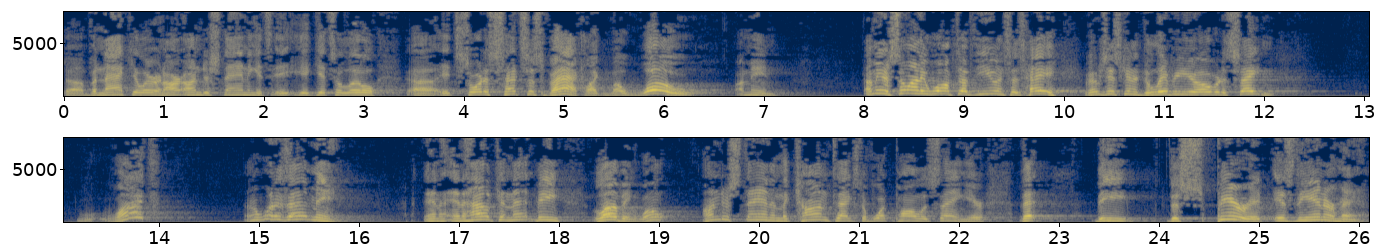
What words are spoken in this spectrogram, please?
uh, vernacular and our understanding, it, it, gets a little, uh, it sort of sets us back like, well, whoa! I mean, I mean, if somebody walked up to you and says, hey, I was just going to deliver you over to Satan. What? what does that mean? And, and how can that be loving? Well, understand in the context of what Paul is saying here that the, the spirit is the inner man.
